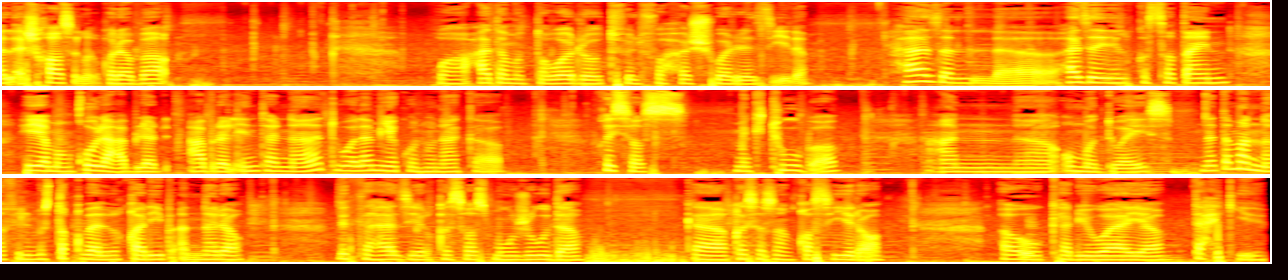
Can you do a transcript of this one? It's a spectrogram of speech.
الأشخاص الغرباء وعدم التورط في الفحش والرذيلة هذا هذه القصتين هي منقولة عبر, عبر الإنترنت ولم يكن هناك قصص مكتوبة عن أم الدويس. نتمنى في المستقبل القريب أن نرى مثل هذه القصص موجودة كقصص قصيرة أو كرواية تحكي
